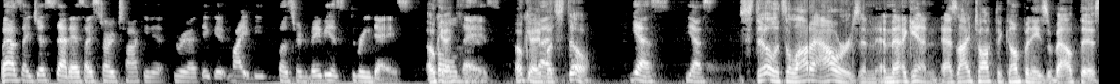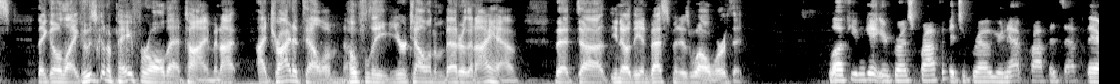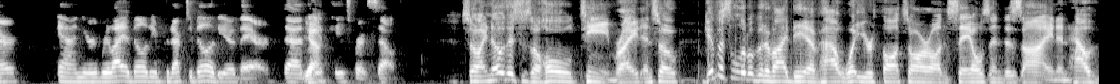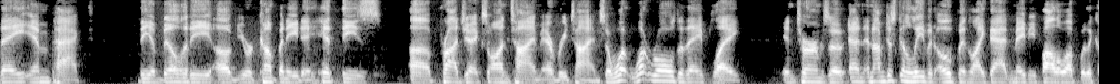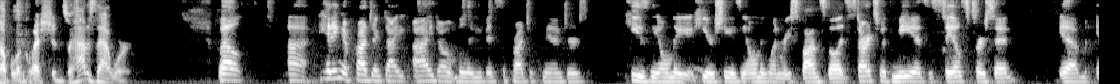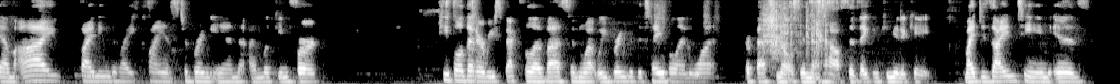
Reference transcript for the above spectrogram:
Well, as I just said, as I started talking it through, I think it might be closer to maybe it's three days. Okay. Full days. Okay, but, but still. Yes. Yes. Still, it's a lot of hours, and and that, again, as I talk to companies about this, they go like, "Who's going to pay for all that time?" And I I try to tell them. Hopefully, you're telling them better than I have that uh, you know the investment is well worth it. Well, if you can get your gross profit to grow, your net profits up there, and your reliability and predictability are there, then Yeah. it pays for itself. So I know this is a whole team, right? And so give us a little bit of idea of how what your thoughts are on sales and design and how they impact the ability of your company to hit these uh, projects on time every time. So what what role do they play in terms of and, and I'm just going to leave it open like that and maybe follow up with a couple of questions. So how does that work? Well, uh, hitting a project, I, I don't believe it's the project manager's. He's the only, he or she is the only one responsible. It starts with me as a salesperson. Am, am I finding the right clients to bring in? I'm looking for people that are respectful of us and what we bring to the table and want professionals in the house that they can communicate. My design team is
